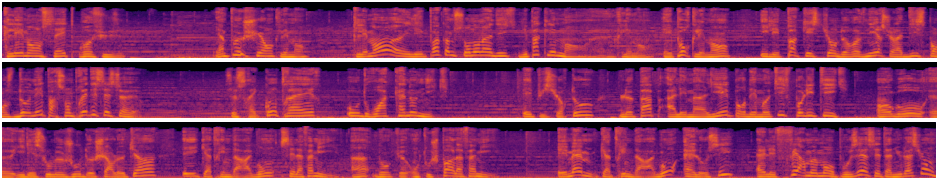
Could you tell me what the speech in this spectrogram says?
Clément VII refuse. Est un peu chiant Clément. Clément, euh, il n'est pas comme son nom l'indique. Il n'est pas Clément, euh, Clément. Et pour Clément, il n'est pas question de revenir sur la dispense donnée par son prédécesseur. Ce serait contraire au droit canonique. Et puis surtout, le pape a les mains liées pour des motifs politiques. En gros, euh, il est sous le joug de Charles Quint et Catherine d'Aragon, c'est la famille. Hein donc on touche pas à la famille. Et même Catherine d'Aragon, elle aussi, elle est fermement opposée à cette annulation.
